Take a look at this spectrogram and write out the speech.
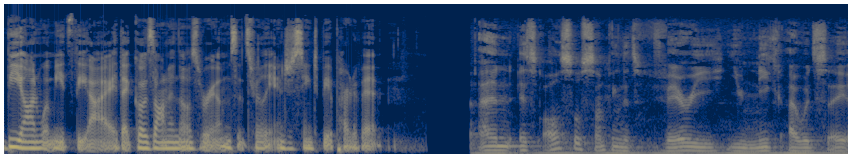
beyond what meets the eye that goes on in those rooms. It's really interesting to be a part of it. And it's also something that's very unique, I would say,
